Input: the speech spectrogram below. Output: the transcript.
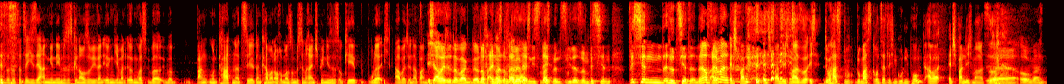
das ist tatsächlich sehr angenehm. Das ist genauso wie wenn irgendjemand irgendwas über, über Banken und Karten erzählt, dann kann man auch immer so ein bisschen reinspielen, dieses, okay, Bruder, ich arbeite in der Bank. Ich arbeite in der Bank, ne? Und auf einmal, Was auf einmal sagst, werden die was- Statements wieder so ein bisschen, bisschen reduzierter, ne? Auf so, einmal. entspann, entspann dich mal so. Ich, du hast, du, du machst grundsätzlich einen guten Punkt, aber entspann dich mal. So. Äh, oh Mann.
